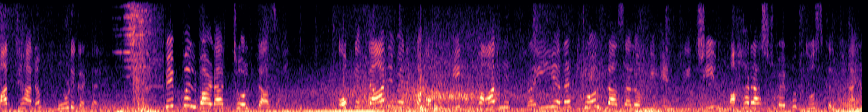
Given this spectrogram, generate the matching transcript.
మధ్యాహ్నం మూడు గంటలు. Pippalwada toll plaza. ఒక దాని వెనుక ఒకటి కార్లు రయ్యన టోల్ ప్లాజాలోకి ఎంట్రీ ఇచ్చి మహారాష్ట్ర వైపు దూసుకెళ్తున్నాయి.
